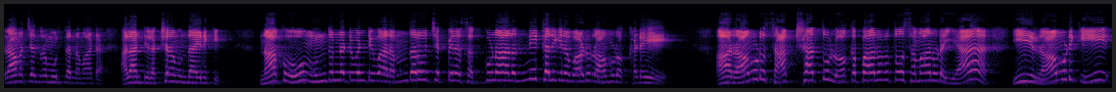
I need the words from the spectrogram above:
రామచంద్రమూర్తి అన్నమాట. అలాంటి లక్షణం ఉంది ఆయనకి. నాకు ముందున్నటువంటి వారందరూ చెప్పిన సద్గుణాలన్నీ కలిగిన వాడు రాముడు ఒక్కడే ఆ రాముడు సాక్షాత్తు లోకపాలులతో సమానుడయ్యా. ఈ రాముడికి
